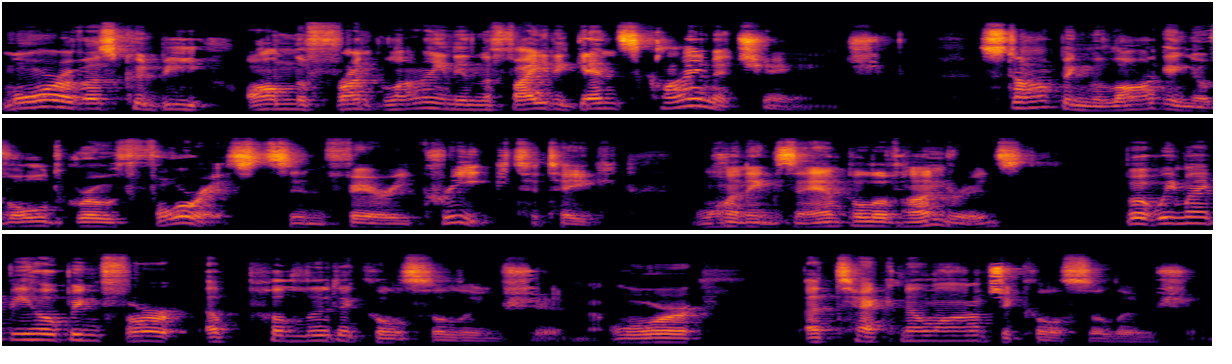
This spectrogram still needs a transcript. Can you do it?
More of us could be on the front line in the fight against climate change, stopping the logging of old-growth forests in Fairy Creek to take one example of hundreds, but we might be hoping for a political solution or a technological solution.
